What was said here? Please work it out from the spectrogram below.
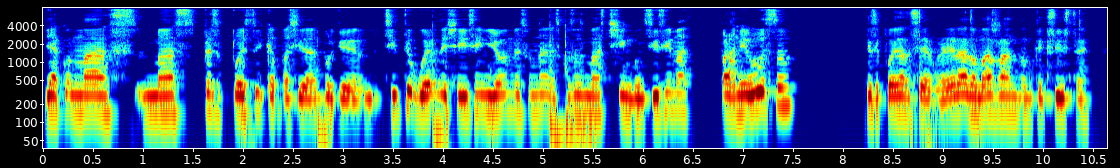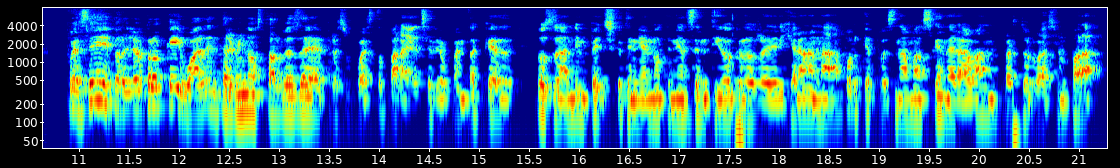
ya con más, más presupuesto y capacidad. Porque el sitio web de Shay St. John es una de las cosas más chingoncísimas, para mi gusto, que se pueden hacer. Era lo más random que existe. Pues sí, pero yo creo que igual en términos tal vez de presupuesto para él se dio cuenta que los landing pages que tenían no tenían sentido que los redirigieran a nada porque pues nada más generaban perturbación para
